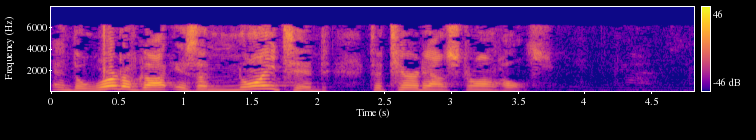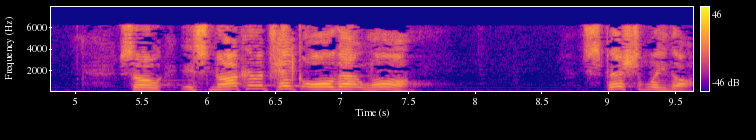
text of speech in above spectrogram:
And the Word of God is anointed to tear down strongholds. So it's not going to take all that long, especially the,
